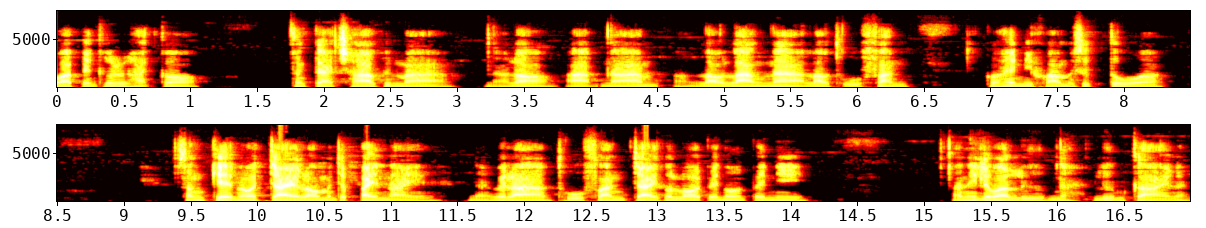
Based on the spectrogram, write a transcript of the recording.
วะเป็นครหัสก็ตั้งแต่เช้าขึ้นมานะเราอาบน้ำเราล้างหน้า เราถูฟัน ก็ให้มีความรู้สึกตัว สังเกตว่าใจเรามันจะไปไหนนะเวลาถูฟันใจก็ลอยไปโน่นไปนี่ อันนี้เรียกว่าลืมนะลืมกายแล้ว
